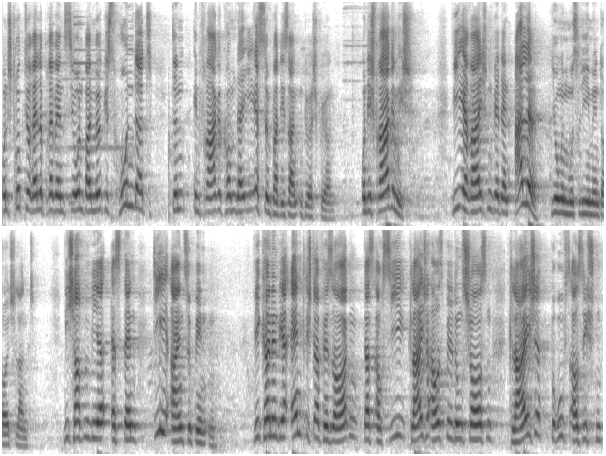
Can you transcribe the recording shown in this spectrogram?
und strukturelle Prävention bei möglichst Hunderten infrage kommender IS-Sympathisanten durchführen. Ich frage mich, wie erreichen wir denn alle jungen Muslime in Deutschland? Wie schaffen wir es denn, die einzubinden? Wie können wir endlich dafür sorgen, dass auch Sie gleiche Ausbildungschancen, gleiche Berufsaussichten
